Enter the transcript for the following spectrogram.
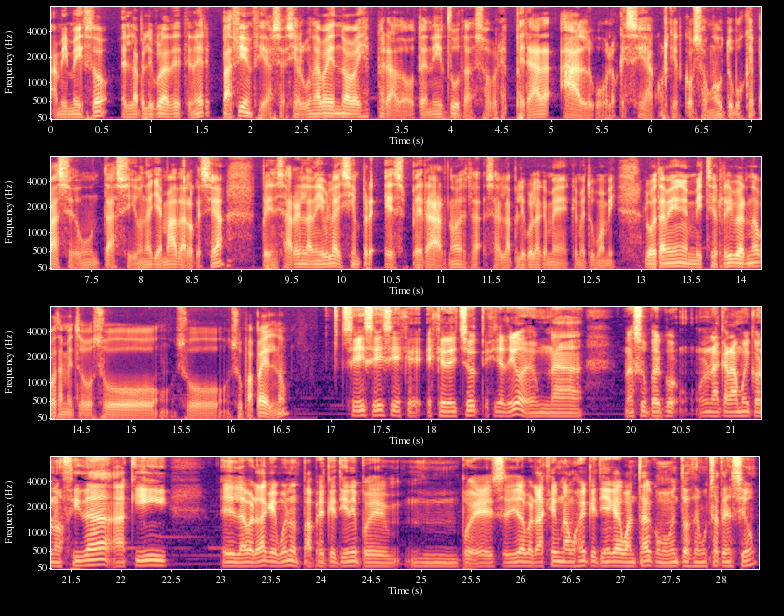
a mí me hizo en la película de tener paciencia. O sea, si alguna vez no habéis esperado o tenéis dudas sobre esperar algo, lo que sea, cualquier cosa, un autobús que pase, un taxi, una llamada, lo que sea, pensar en la niebla y siempre esperar, ¿no? Es esa es la película que me, que me tuvo a mí. Luego también en Misty River, ¿no? Pues también tuvo su, su, su papel, ¿no? Sí, sí, sí, es que, es que de hecho, ya digo, es una, una, super, una cara muy conocida. Aquí eh, la verdad que, bueno, el papel que tiene, pues, mm, pues la verdad que es una mujer que tiene que aguantar con momentos de mucha tensión.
